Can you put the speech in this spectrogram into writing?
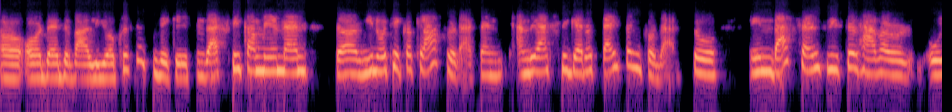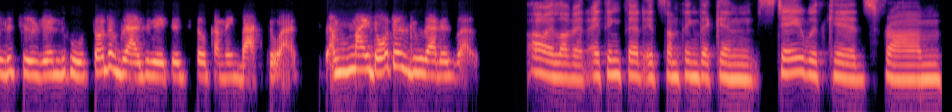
uh, or their Diwali or Christmas vacations actually come in and um, you know take a class with us and and they actually get a stipend for that. So in that sense, we still have our older children who sort of graduated still coming back to us. And my daughters do that as well. Oh, I love it. I think that it's something that can stay with kids from,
